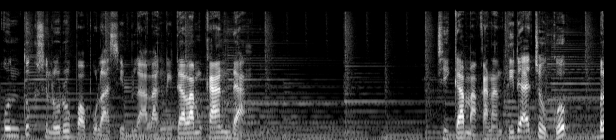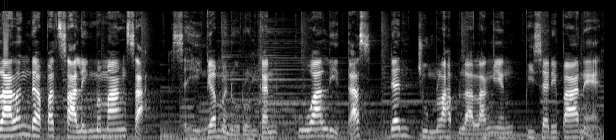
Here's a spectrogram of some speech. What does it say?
untuk seluruh populasi belalang di dalam kandang. Jika makanan tidak cukup, belalang dapat saling memangsa, sehingga menurunkan kualitas dan jumlah belalang yang bisa dipanen.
